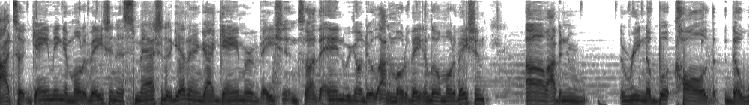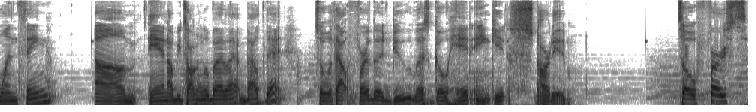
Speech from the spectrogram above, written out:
I took gaming and motivation and smashed it together and got gamervation. So at the end, we're gonna do a lot of motivate, a little motivation. Um, I've been reading a book called The One Thing. Um, and I'll be talking a little bit about that. So without further ado, let's go ahead and get started. So first,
